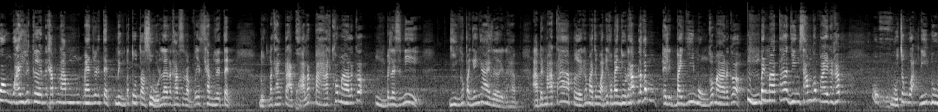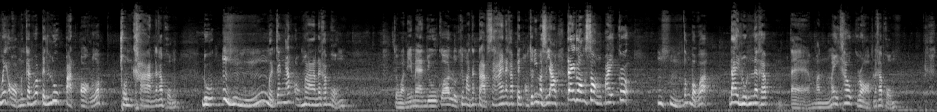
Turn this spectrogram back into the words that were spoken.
ว่องไวเหลือเกินนะครับนำแมนยูไนเต็ดหนึ่งประตูต่อศูนย์แล้วนะครับสำหรับเวสแฮมยูไนเต็ดหลุดมาทางกราบขวาแล้วปาดเข้ามาแล้วก็อเป็นลันซินี่ยิงเข้าไปง่าย ๆเลยนะครับอ่าเป็นมาต้าเปิดเข้ามาจังหวะนี้ของแมนยูนะครับ แล้วก็เอลิกไบยี่มงเข้ามาแล้วก็อเป็นมาต้ายิงซ้ำเข้าไปนะครับ โอ้โหจังหวะนี้ดูไม่ออกเหมือนกันว่าเป็นลูกปัดออกหรือว่าชนคานนะครับผม ดูอืเหมือนจะงัดออกมานะครับผม จังหวะนี้แมนยูก็หลุดขึ้นมาทางกราบซ้ายนะครับ เป็นอองโตนี่มาซิยาวได้ลองส่องไปก็อต้องบอกว่าได้ลุ้นนะครับ แต่มันไม่เข้ากรอบนะครับผม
